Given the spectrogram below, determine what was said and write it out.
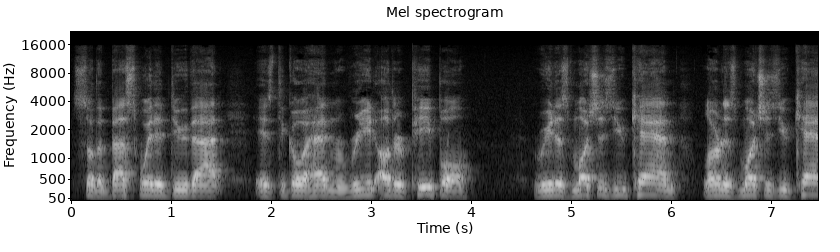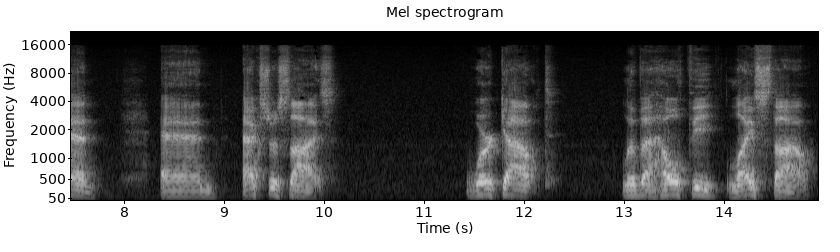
So the best way to do that is to go ahead and read other people. Read as much as you can. Learn as much as you can. And exercise. Work out live a healthy lifestyle.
